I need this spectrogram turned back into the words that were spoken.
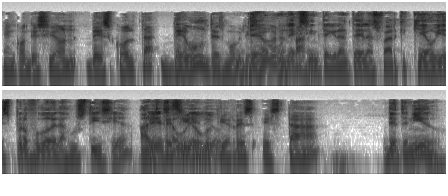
en condición de escolta de un desmovilizado de un ex integrante de las FARC que hoy es prófugo de la justicia. Este Ciro Gutiérrez está detenido.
